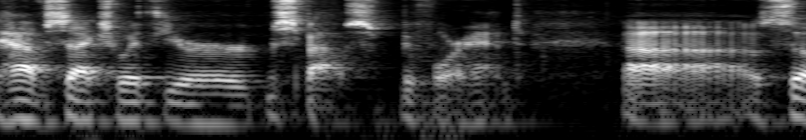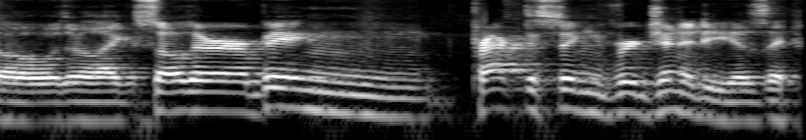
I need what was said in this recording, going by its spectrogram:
have sex with your spouse beforehand. Uh, so they're like, so they're being practicing virginity as they.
